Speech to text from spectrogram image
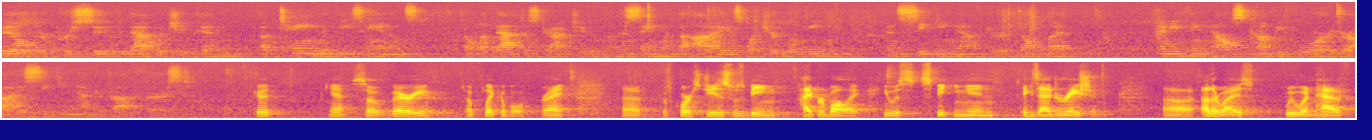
build or pursue that which you can obtain with these hands. Don't let that distract you. And the same with the eyes, what you're looking and seeking after. Don't let anything else come before your eyes seeking after God first. Good. Yeah, so very applicable, right? Uh, of course, Jesus was being hyperbolic, he was speaking in exaggeration. Uh, otherwise, we wouldn't have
